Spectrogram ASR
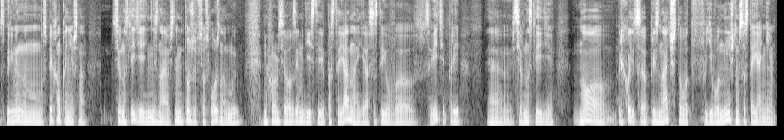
с переменным успехом, конечно. Все наследие, не знаю, с ними тоже все сложно. Мы находимся во взаимодействии постоянно. Я состою в совете при э, Севнаследии. Но приходится признать, что вот в его нынешнем состоянии,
